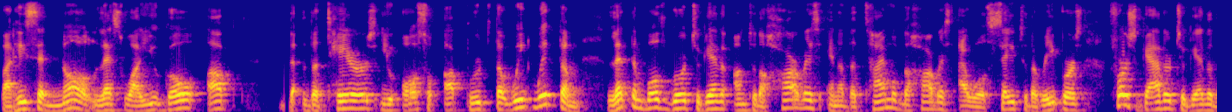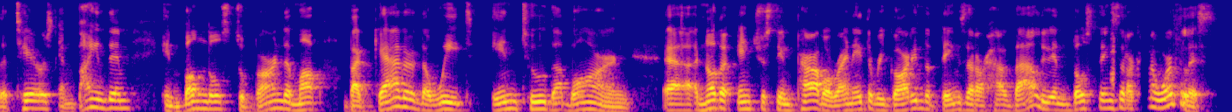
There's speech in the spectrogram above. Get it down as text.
But he said, No, lest while you go up the, the tares, you also uproot the wheat with them. Let them both grow together unto the harvest. And at the time of the harvest, I will say to the reapers, First gather together the tares and bind them in bundles to burn them up, but gather the wheat into the barn. Uh, another interesting parable, right, Nathan, regarding the things that are have value and those things that are kind of worthless.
